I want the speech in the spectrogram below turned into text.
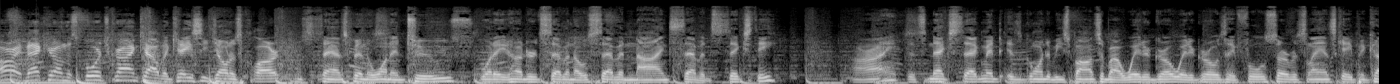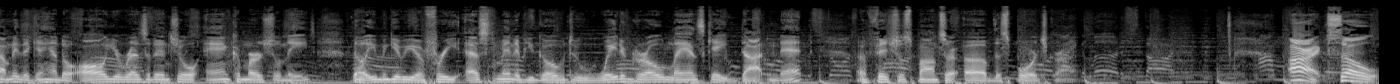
All right, back here on the Sports Grind, Calvin Casey, Jonas Clark, Stan Spin the one and twos, 1 800 707 9760. All right, this next segment is going to be sponsored by Way to Grow. Way to Grow is a full service landscaping company that can handle all your residential and commercial needs. They'll even give you a free estimate if you go to waytogrowlandscape.net, official sponsor of the Sports Grind. All right, so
